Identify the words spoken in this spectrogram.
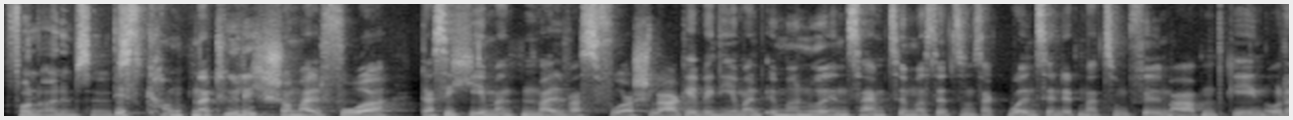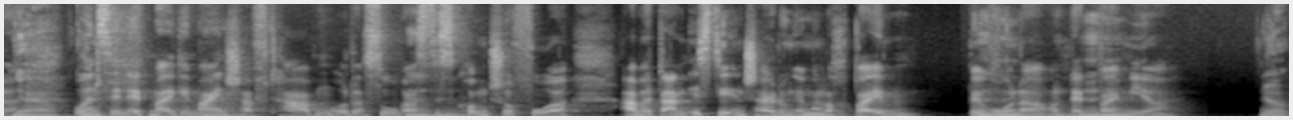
von einem selbst. Das kommt natürlich schon mal vor, dass ich jemandem mal was vorschlage. Wenn jemand immer nur in seinem Zimmer sitzt und sagt, wollen Sie nicht mal zum Filmabend gehen oder Ja, wollen Sie nicht mal Gemeinschaft haben oder sowas. Das Mhm. kommt schon vor. Aber dann ist die Entscheidung immer noch beim Bewohner Mhm. und nicht bei mir. Ja.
